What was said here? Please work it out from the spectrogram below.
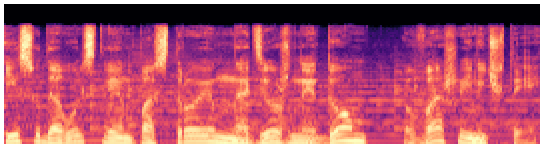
и с удовольствием построим надежный дом вашей мечты.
